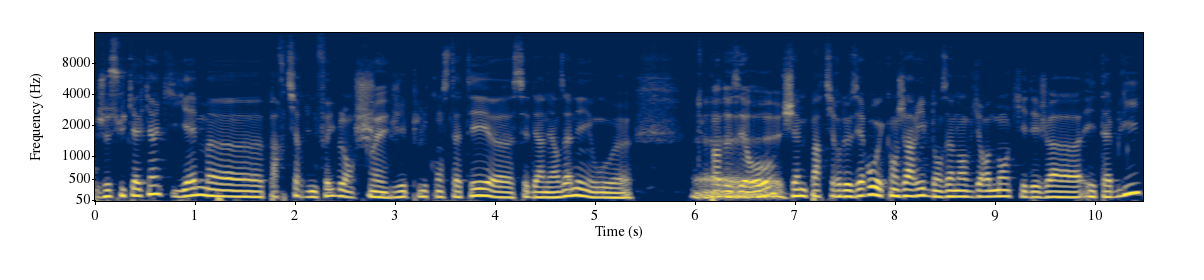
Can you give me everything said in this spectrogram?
je suis quelqu'un qui aime euh, partir d'une feuille blanche. Ouais. J'ai pu le constater euh, ces dernières années où euh, Tu pars de zéro. J'aime partir de zéro et quand j'arrive dans un environnement qui est déjà établi,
